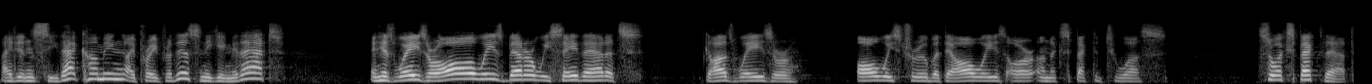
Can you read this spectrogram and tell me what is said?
I didn't see that coming. I prayed for this and He gave me that. And His ways are always better. We say that. It's God's ways are always true, but they always are unexpected to us. So expect that.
